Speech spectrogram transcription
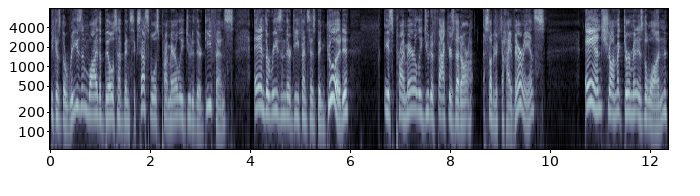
because the reason why the Bills have been successful is primarily due to their defense. And the reason their defense has been good is primarily due to factors that aren't subject to high variance. And Sean McDermott is the one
